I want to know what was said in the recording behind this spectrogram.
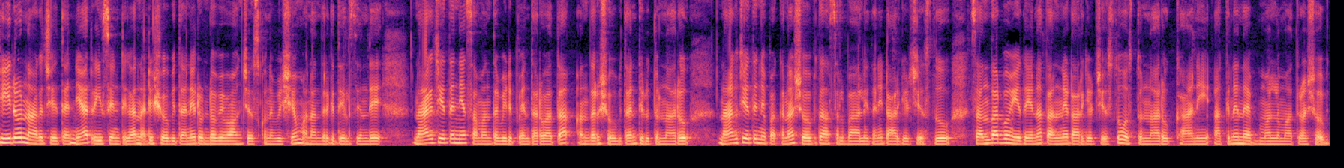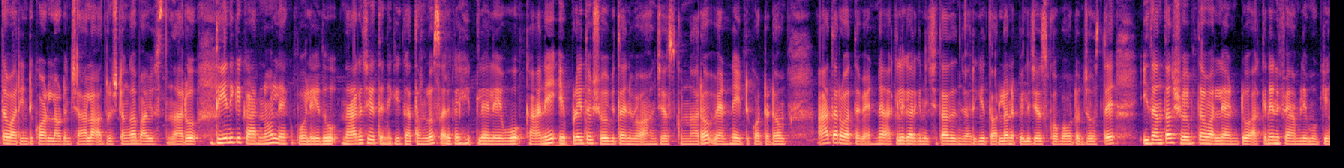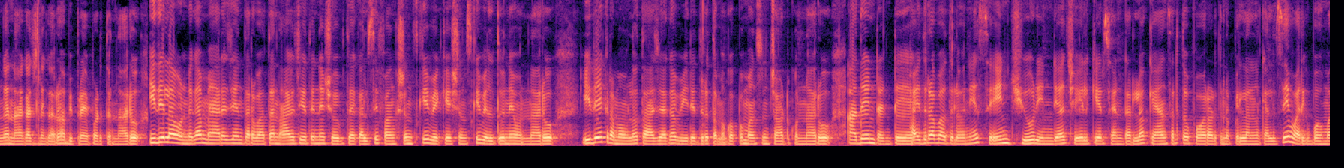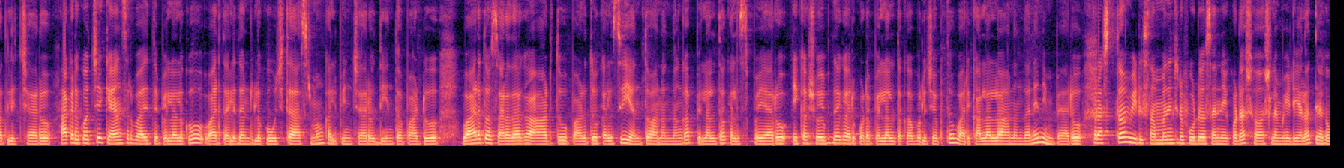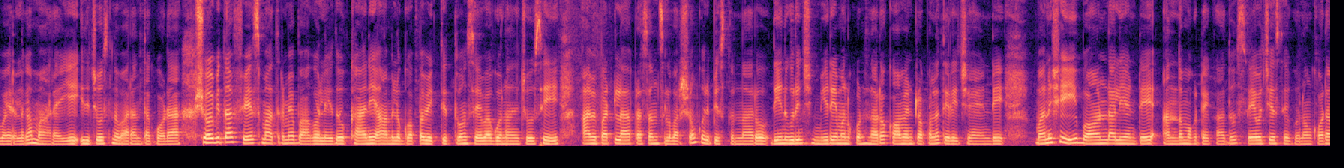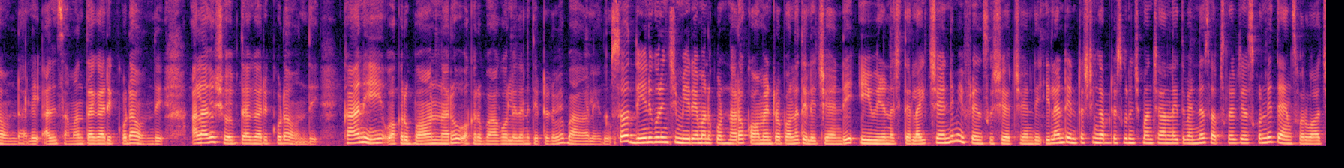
Hero Naga Chaitanya రీసెంట్గా నటి శోభితని రెండో వివాహం చేసుకున్న విషయం మనందరికీ తెలిసిందే. నాగ చైతన్య సమంత విడిపోయిన తర్వాత అందరూ శోభితని తిడుతున్నారు. నాగ చైతన్య పక్కన శోభిత అసలు బాగాలేదని టార్గెట్ చేస్తూ సందర్భం ఏదైనా తననే టార్గెట్ చేస్తూ వస్తున్నారు. కానీ అక్కినేని అభిమానులు మాత్రం శోభిత వారి ఇంటి కోడలవడం చాలా అదృష్టంగా భావిస్తున్నారు. దీనికి కారణం లేకపోలేదు. నాగ చైతన్యకి గతంలో సరిగా హిట్లే లేవు. కానీ ఎప్పుడైతే శోభితని వివాహం చేసుకున్నారో వెంటనే ఇట్టు కొట్టడం ఆ తర్వాత వెంటనే అఖిల్ గారికి నిశ్చితార్థం జరిగి త్వరలోనే పెళ్ళి చేసుకోబోవటం చూస్తే ఇదంతా శోభిత వల్లే అంటూ అక్కినేని ఫ్యామిలీ ముఖ్యంగా నాగార్జున గారు అభిప్రాయపడుతున్నారు. ఇదిలా ఉండగా మ్యారేజ్ అయిన తర్వాత నాగచైతన్య శోభిత కలిసి ఫంక్షన్స్కి వెకేషన్స్కి వెళ్తూనే ఉన్నారు. ఇదే క్రమంలో తాజాగా వీరిద్దరూ తమ గొప్ప మనసును చాటుకున్నారు. అదేంటంటే హైదరాబాద్లోని saint Jude India child care సెంటర్లో క్యాన్సర్తో పోరాడుతున్న పిల్లలను కలిసి వారికి బహుమతులు ఇచ్చారు. అక్కడికి వచ్చే క్యాన్సర్ బాధిత పిల్లలకు వారి తల్లిదండ్రులకు ఉచిత ఆశ్రమం కల్పించారు. దీంతో పాటు వారితో సరదాగా ఆడుతూ పాడుతూ కలిసి ఎంతో ఆనందంగా పిల్లలతో కలిసిపోయారు. ఇక శోభిత గారు కూడా పిల్లలతో కబుర్లు చెబుతూ వారి కళ్ళల్లో ఆనందాన్ని నింపారు. ప్రస్తుతం వీటికి సంబంధించిన ఫొటోస్ అన్ని కూడా సోషల్ మీడియాలో తెగ వైరల్గా మారాయి. ఇది చూసిన వారంతా కూడా శోభిత ఫేస్ మాత్రమే బాగోలేదు. కానీ ఆమెలో గొప్ప వ్యక్తిత్వం సేవా గుణాన్ని చూసి ఆమె పట్ల ప్రశంసల వర్షం కురిపిస్తున్నారు. దీని గురించి మీరేమనుకుంటున్నారో కామెంట్ రూపంలో తెలియచేయండి. మనిషి బాగుండాలి అంటే అందం ఒకటే కాదు సేవ చేసే గుణం కూడా ఉండాలి. అది సమంత గారికి కూడా ఉంది. అలాగే శోభిత గారికి కూడా ఉంది. కానీ ఒకరు బాగున్నారు ఒకరు బాగోలేదని తిట్టడమే బాగాలేదు. సో దీని గురించి మీరేమనుకుంటున్నారో కామెంట్ రూపంలో తెలియచేయండి. ఈ వీడియో నచ్చితే లైక్ చేయండి మీ ఫ్రెండ్స్కి షేర్ చేయండి. ఇలాంటి ఇంట్రెస్టింగ్ అప్డేట్స్ గురించి మన ఛానల్ అయితే వెంటనే సబ్స్క్రైబ్ చేసుకోండి. Thanks for watching.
